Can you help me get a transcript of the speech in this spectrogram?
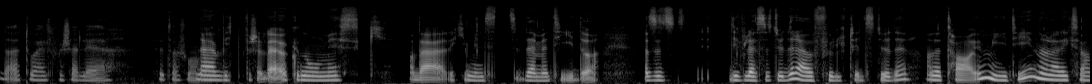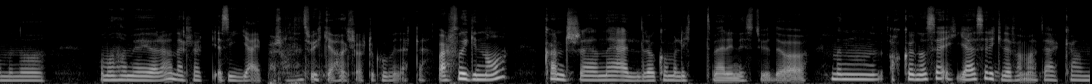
Det er to helt forskjellige situasjoner. Det er vidt forskjellig. Det er økonomisk, og det er ikke minst det med tid og Altså, de fleste studier er jo fulltidsstudier, og det tar jo mye tid når det er eksamen og, og man har mye å gjøre. Det er klart, altså Jeg personlig tror ikke jeg hadde klart å kombinere det. I hvert fall ikke nå. Kanskje når jeg er eldre og kommer litt mer inn i studiet. Og, men akkurat nå ser jeg ser ikke det for meg at jeg kan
